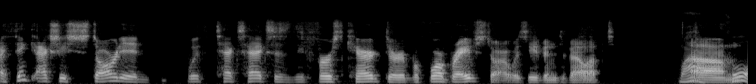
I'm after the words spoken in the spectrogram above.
I think, actually started with Tex Hex as the first character before Bravestar was even developed. Wow, Um, cool.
